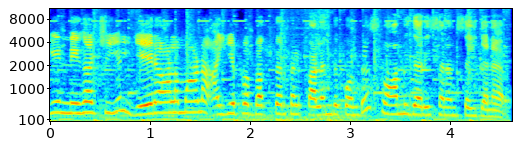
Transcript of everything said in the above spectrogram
இந்நிகழ்ச்சியில் ஏராளமான ஐயப்ப பக்தர்கள் கலந்து கொண்டு சுவாமி தரிசனம் செய்தனர்.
